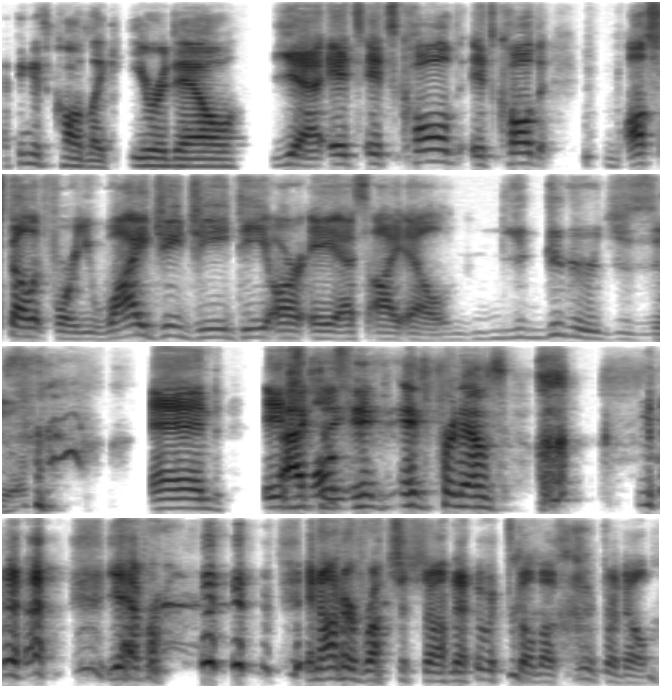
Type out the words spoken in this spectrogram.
i think it's called like iridale yeah, it's it's called it's called. I'll spell it for you. Y G G D R A S I L. And it's actually also- it, it's pronounced yeah, for, in honor of Rosh Hashanah, it's called a Chutradil.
